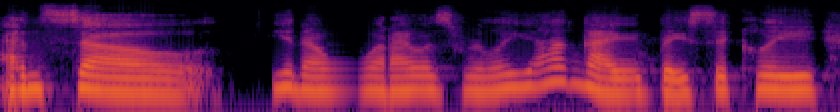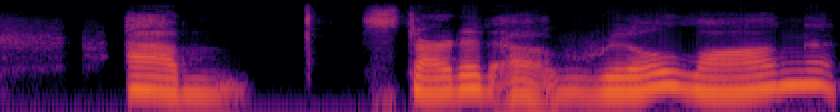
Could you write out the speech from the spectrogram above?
And so, you know, when I was really young, I basically um, started a real long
